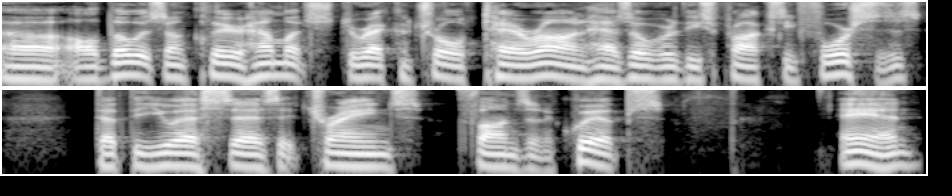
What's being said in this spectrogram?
Uh, although it's unclear how much direct control Tehran has over these proxy forces that the U.S. says it trains, funds, and equips, and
